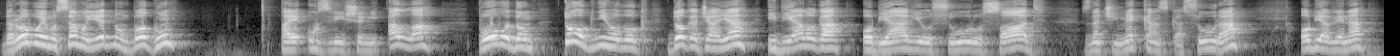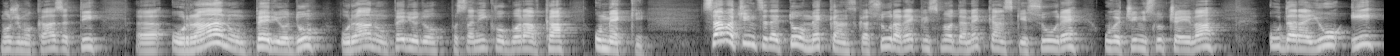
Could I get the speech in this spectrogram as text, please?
da robujemo samo jednom Bogu, pa je uzvišeni Allah povodom tog njihovog događaja i dijaloga objavio suru Sad, znači Mekanska sura, objavljena, možemo kazati, e, u ranom periodu, u ranom periodu poslanikovog boravka u Mekki. Sama činjenica da je to Mekanska sura, rekli smo da Mekanske sure u većini slučajeva udaraju i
